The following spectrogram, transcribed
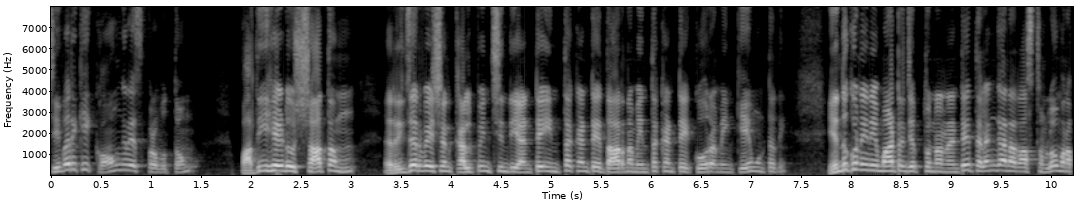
చివరికి కాంగ్రెస్ ప్రభుత్వం పదిహేడు శాతం రిజర్వేషన్ కల్పించింది అంటే ఇంతకంటే దారుణం ఇంతకంటే ఘోరం ఇంకేముంటుంది? ఎందుకు నేను ఈ మాట చెప్తున్నానంటే తెలంగాణ రాష్ట్రంలో మన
